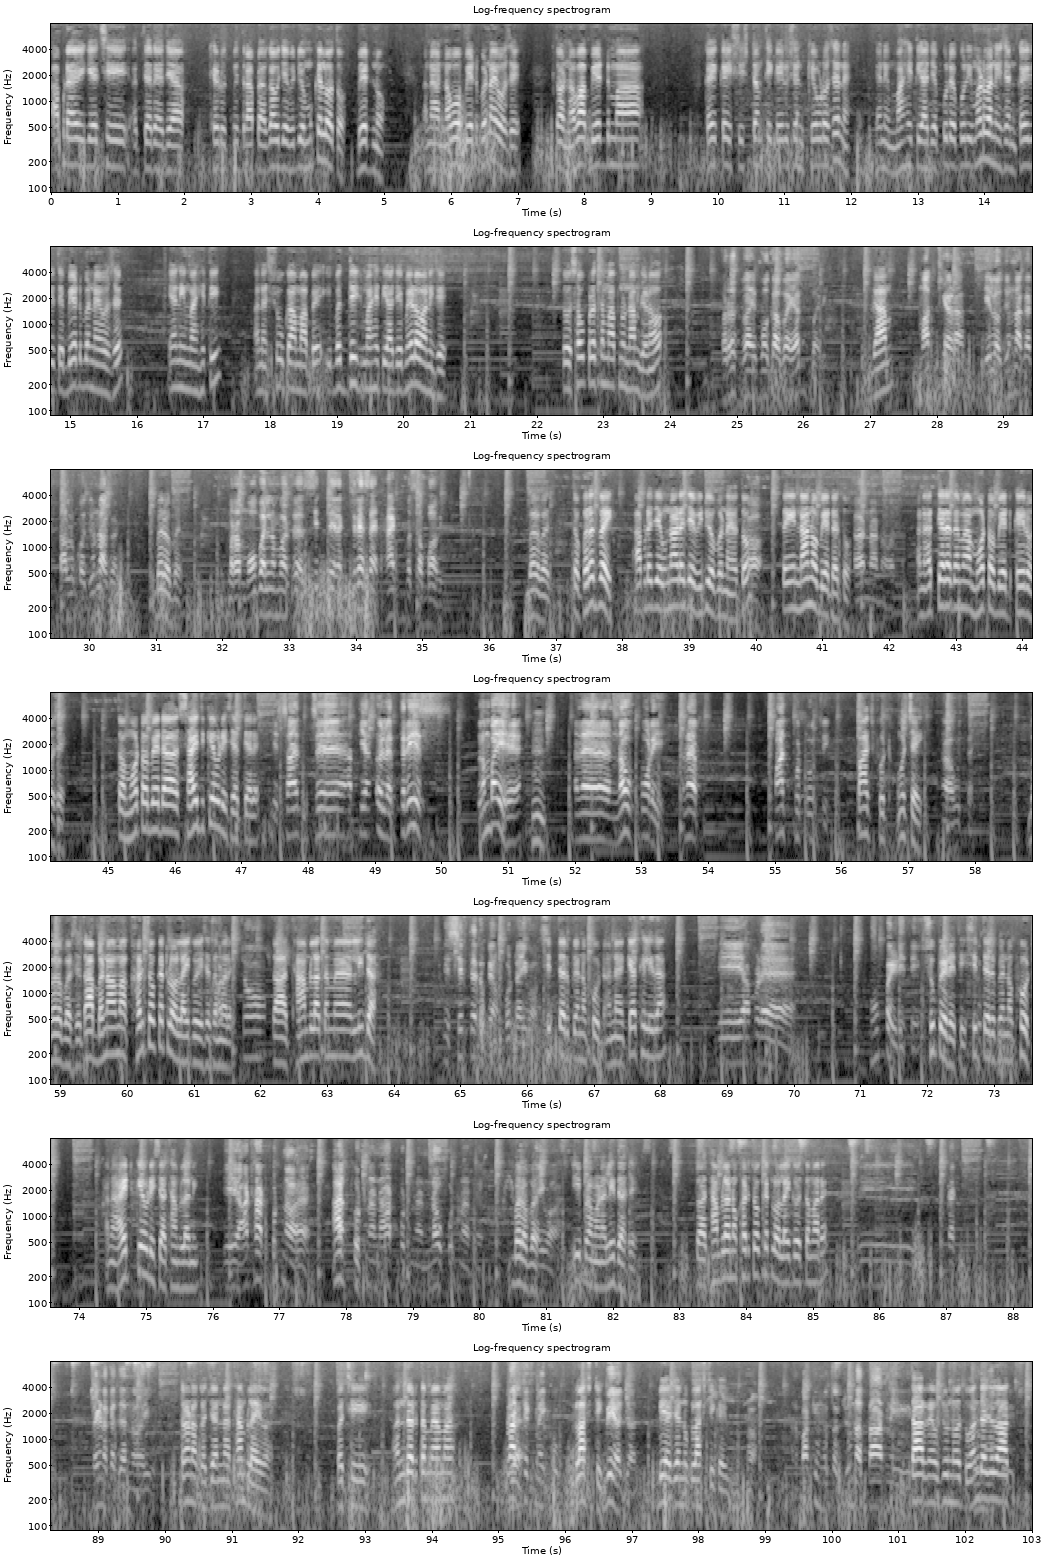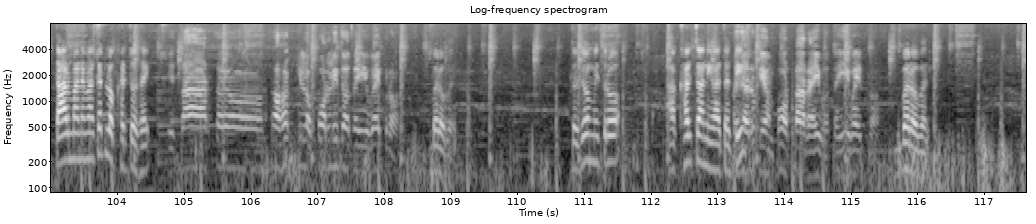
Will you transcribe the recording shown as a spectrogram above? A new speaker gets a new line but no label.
આપણે આવી ગયા છીએ. અત્યારે જે આ ખેડૂત મિત્ર આપણે અગાઉ જે વીડિયો મૂકેલો હતો બેડનો અને આ નવો બેડ બનાવ્યો છે. તો આ નવા બેડમાં કઈ કઈ સિસ્ટમથી કર્યું છે ને કેવડો છે ને એની માહિતી આજે પૂરેપૂરી મળવાની છે અને કઈ રીતે બેડ બનાવ્યો છે એની માહિતી અને શું કામ આપે એ બધી જ માહિતી આજે મેળવવાની છે. તો સૌ પ્રથમ આપનું નામ જણાવો.
ભરતભાઈ બોગાભાઈ અકબરી.
ગામ?
માખિયાળા. જિલ્લો જુનાગઢ તાલુકો જુનાગઢ.
બરોબર.
મારા મોબાઈલ નંબર છે સિત્તેર ત્રેસઠ આઠ બસો બાવીસ.
બરોબર. તો ભરતભાઈ આપણે જે ઉનાળે જે વીડિયો બનાવ્યો હતો તો એ નાનો બેડ હતો.
હા નાનો હતો.
અને અત્યારે તમે આ મોટો બેડ કર્યો છે. તો મોટો બેડ સાઈઝ કેવડી છે અત્યારે?
એ સાઈઝ છે અત્યારે એટલે ત્રીસ લંબાઈ છે. અને નવ પોળી અને પાંચ ફૂટ ઊંચી.
પાંચ ફૂટ ઊંચાઈ.
હા ઊંચાઈ.
બરોબર છે. તો આ બનાવવામાં ખર્ચો કેટલો લાગ્યો છે તમારે?
તો
આ થાંભલા તમે લીધા?
એ સિત્તેર રૂપિયાનો ફૂટ આવ્યો.
સિત્તેર રૂપિયાનો ફૂટ. અને ક્યાંથી લીધા?
એ આપણે હતી
સુપેડેથી. સિત્તેર રૂપિયાનો ફૂટ. અને હાઈટ કેવડી છે આ થાંભલાની?
એ આઠ આઠ ફૂટના હે.
આઠ
ફૂટના ને આઠ ફૂટના ને નવ ફૂટના ને
બરોબર. એ પ્રમાણે લીધા છે. તો આ થાંભલાનો ખર્ચો કેટલો લાગ્યો છે તમારે?
ત્રણેક હજારનો આવ્યો.
ત્રણક હજારના થાંભલા આવ્યા. પછી અંદર તમે આમાં
પ્લાસ્ટિક નાખ્યું.
પ્લાસ્ટિક.
બે હજાર.
બે હજારનું પ્લાસ્ટિક આવ્યું.
બાકીનું તો જૂના તારની
તાર ને જૂનું હતું. અંદાજે આ તારમાં ને એમાં કેટલો ખર્ચો થાય?
એ તાર તો કિલો પોર લીધો તો એ વાપરો
બરોબર. તો જો મિત્રો આ ખર્ચાની વાત હતી.
રૂપિયામાં પોર તાર આવ્યો તો એ વાપરો
બરોબર.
